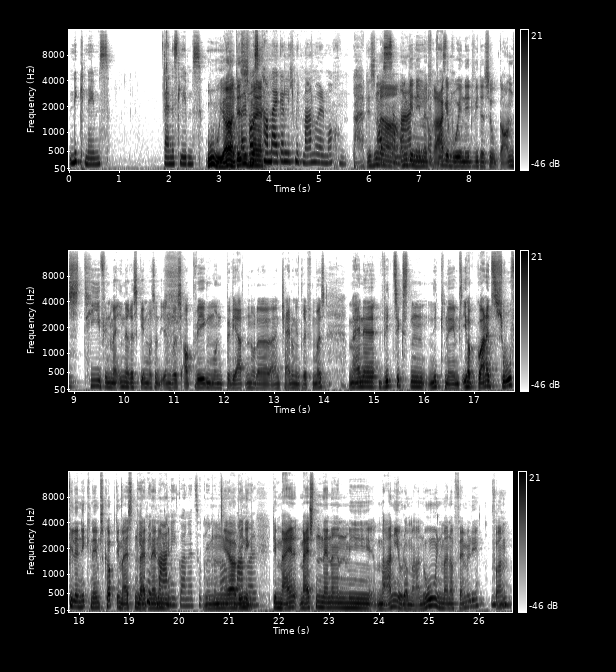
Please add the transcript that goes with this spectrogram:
Nicknames? Deines Lebens? Uh, ja, das Weil ist was kann man eigentlich mit Manuel machen? Ah, das ist eine angenehme Frage, wo ich nicht wieder so ganz tief in mein Inneres gehen muss und irgendwas abwägen und bewerten oder Entscheidungen treffen muss. Meine witzigsten Nicknames. Ich habe gar nicht so viele Nicknames gehabt. Die meisten Geht Leute mit nennen Mani gar nicht so gut, mm, oder? Ja, Manuel. wenig. Die mei meisten nennen mich Mani oder Manu in meiner Family vor allem. Mhm.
